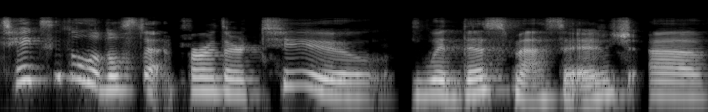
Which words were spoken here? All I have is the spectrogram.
takes it a little step further too with this message of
